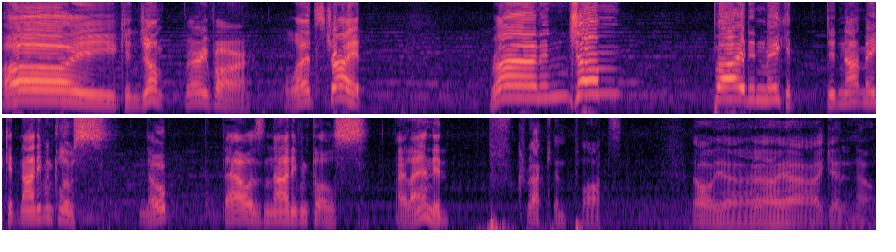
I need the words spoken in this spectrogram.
Oh, you can jump very far. Let's try it. Run and jump. But I didn't make it. Did not make it. Not even close. Nope. That was not even close. I landed. Cracking pots. Oh yeah, yeah, yeah. I get it now.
